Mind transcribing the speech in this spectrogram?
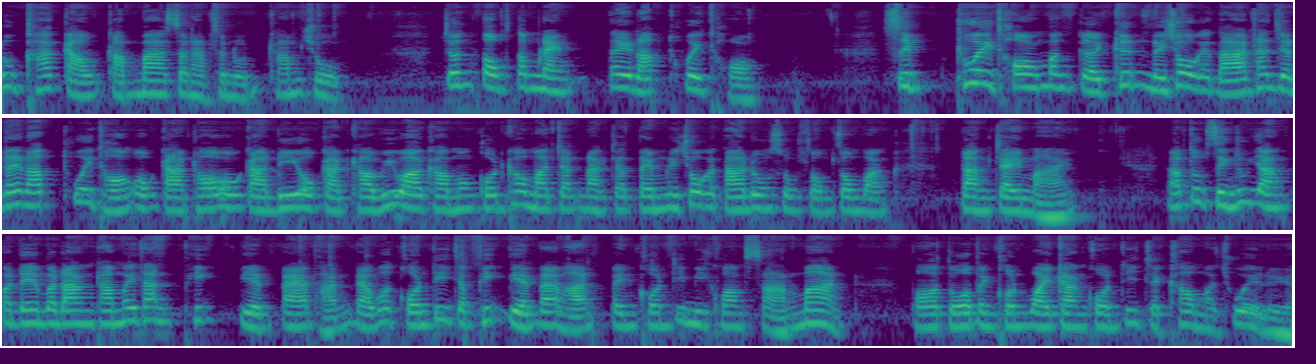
ลูกค้าเก่ากลับมาสนับสนุนค้ำชู จนตกตำแหน่งได้รับถ้วยทองสิบถ้วยทองบังเกิดขึ้นในโชคชะตาท่านจะได้รับถ้วยทองโอกาสทองโอกาสดีโอกาสข่าววิวาข่าวมงคลเข้ามาจัดหนักจัดเต็มในโชคชะตาดวงสุขสมสมหวังดังใจหมายรับทุกสิ่งทุกอย่างประเดประดังทำให้ท่านพลิกเปลี่ยนแปลผัน แต่ว่าคนที่จะพลิกเปลี่ยนแปลผันเป็นคนที่มีความสามารถ พอตัวเป็นคนวัยกลางคนที่จะเข้ามาช่วยเหลือ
